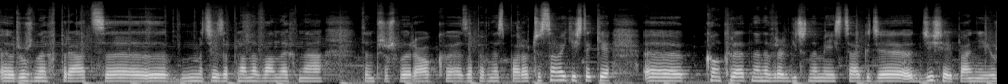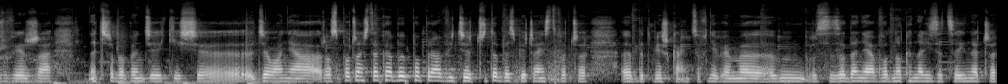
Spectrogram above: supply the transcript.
różnych prac macie zaplanowanych na ten przyszły rok zapewne sporo. Czy są jakieś takie konkretne, newralgiczne miejsca, gdzie dzisiaj Pani już wie, że trzeba będzie jakieś działania rozpocząć, tak aby poprawić czy to bezpieczeństwo, czy e, byt mieszkańców? Nie wiem, e, zadania wodno-kanalizacyjne, czy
